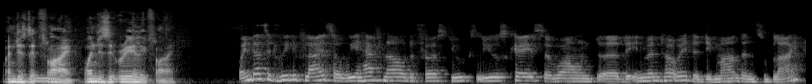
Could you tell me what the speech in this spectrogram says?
When does it fly? Mm. When does it really fly? When does it really fly? So we have now the first use, use case around uh, the inventory, the demand and supply.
